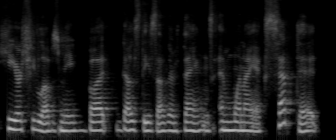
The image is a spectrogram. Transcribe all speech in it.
he or she loves me, but does these other things. And when I accept it,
